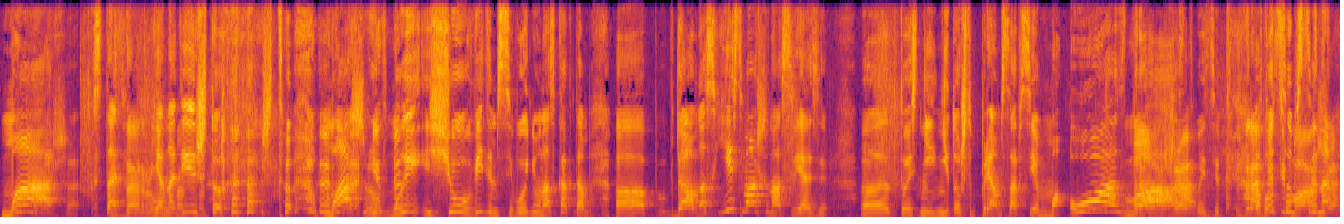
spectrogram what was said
Маша! Кстати, Здорово я надеюсь, что, что Машу мы еще увидим сегодня. У нас как там? а, да, у нас есть Маша на связи. А, то есть не, не то, что прям совсем... О, Маша. здравствуйте! Здравствуйте, а вот, собственно, Маша.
